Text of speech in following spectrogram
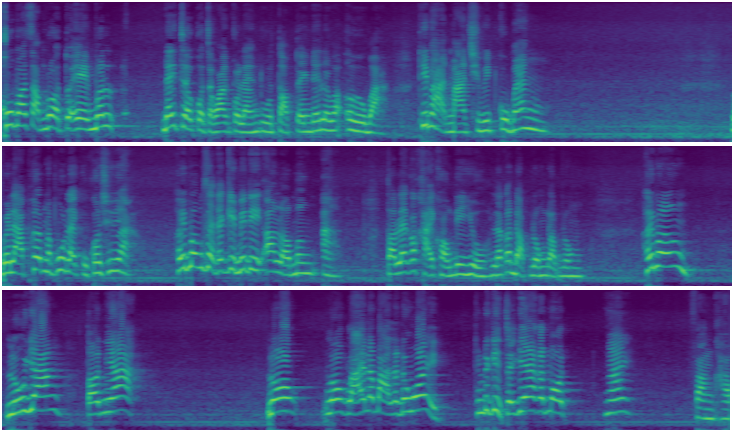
ครูมาสำรวจตัวเองเมื่อได้เจอกฎจักรวาลกฎแรงดูตอบตัวเองได้เลยว่าเออว่ะที่ผ่านมาชีวิตกูแม่ง เวลาเพื่อนมาพูดอะไรกูก็เชื่อเฮ้ยมึงเศรษฐกิจไม่ดีอ้าวเหรอมึงอะตอนแรกก็ขายของดีอยู่ แล้วก็ดรอปลงดรอปลงเฮ้ยมึง รู้ยังตอนเนี้ยโรคโรคร้ายระบาดแล้วด้วยธุรกิจจะแย่กันหมด ไง ฟังเขา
